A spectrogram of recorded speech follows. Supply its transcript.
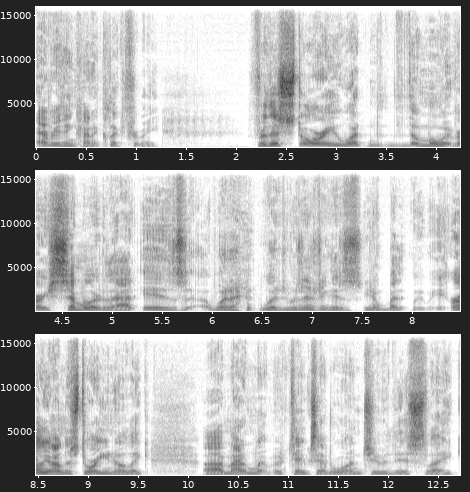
everything kind of clicked for me. For this story, what the moment very similar to that is what what was interesting because you know, but early on in the story, you know, like uh, Matt takes everyone to this like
